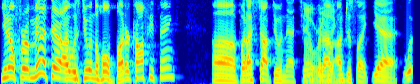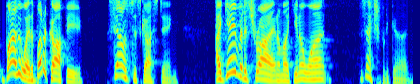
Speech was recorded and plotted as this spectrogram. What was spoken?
You know, for a minute there, I was doing the whole butter coffee thing. Uh, but I stopped doing that too. Oh, but really? I, am just like, yeah. W- by the way, the butter coffee sounds disgusting. I gave it a try, and I'm like, you know what? This is actually pretty good.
